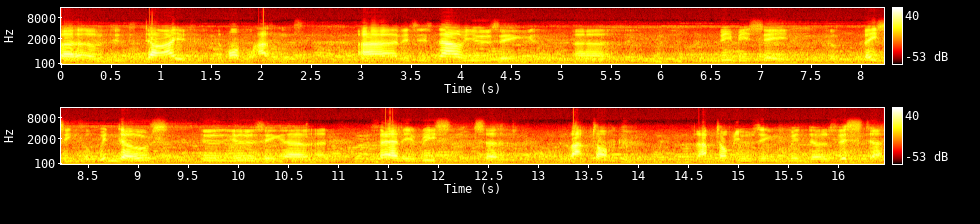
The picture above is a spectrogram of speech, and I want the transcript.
uh, died, the model hasn't, and it is now using uh, BBC Basic for Windows, using a, a fairly recent uh, laptop, laptop using Windows Vista.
